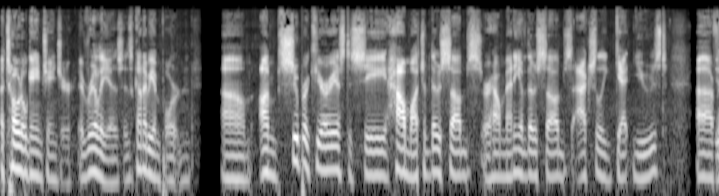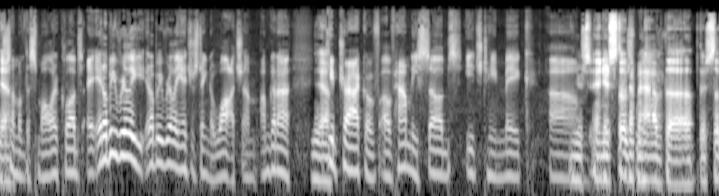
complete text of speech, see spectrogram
a total game changer. It really is. It's going to be important. Um, I'm super curious to see how much of those subs or how many of those subs actually get used uh, for Yeah. some of the smaller clubs. It'll be really, it'll be really interesting to watch. I'm, I'm gonna Yeah. keep track of, of how many subs each team make. Um, and you're, and you're still going to week. have the they're still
